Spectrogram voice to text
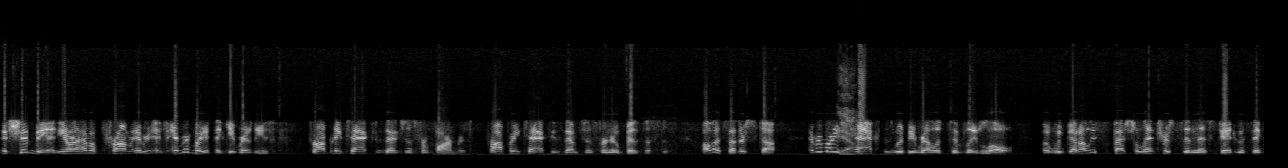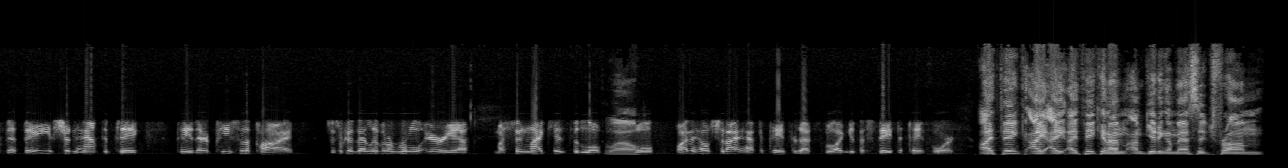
It should be, and you know I have a problem. If everybody, if they get rid of these property tax exemptions for farmers, property tax exemptions for new businesses, all this other stuff, everybody's yeah. taxes would be relatively low. But we've got all these special interests in this state who think that they shouldn't have to take pay their piece of the pie just because I live in a rural area. I send my kids to the local school. Why the hell should I have to pay for that school? I can get the state to pay for it. I think I, I, I think, and I'm I'm getting a message from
